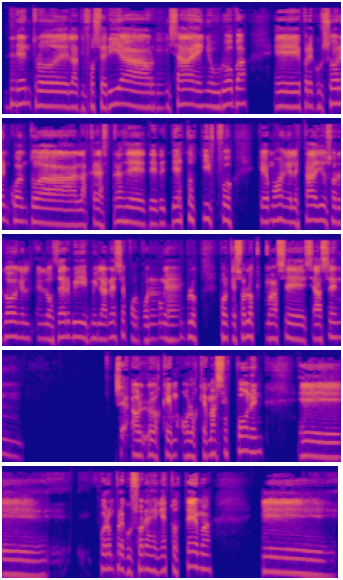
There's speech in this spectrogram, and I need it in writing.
dentro de la tifosería organizada en Europa, eh, precursor en cuanto a las creaciones de, de, estos tifos que vemos en el estadio, sobre todo en, los derbis milaneses, por poner un ejemplo, porque son los que más se, se hacen o los que, o los que más se exponen eh, fueron precursores en estos temas. Eh,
